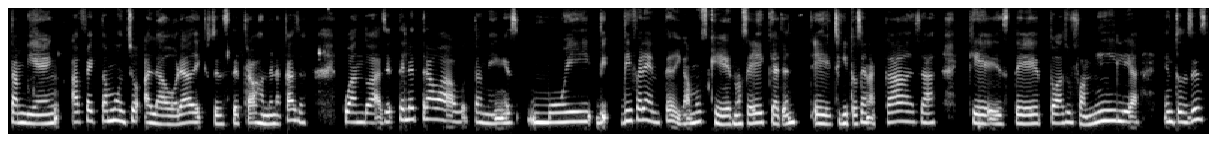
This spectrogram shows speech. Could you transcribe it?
también afecta mucho a la hora de que usted esté trabajando en la casa. Cuando hace teletrabajo también es muy diferente, digamos que, no sé, que hayan eh, chiquitos en la casa, que esté toda su familia. Entonces,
